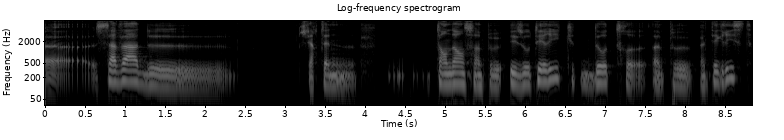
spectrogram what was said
euh, ça va de certaines tendances un peu ésotériques, d'autres un peu intégristes,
